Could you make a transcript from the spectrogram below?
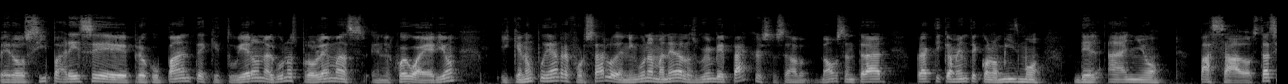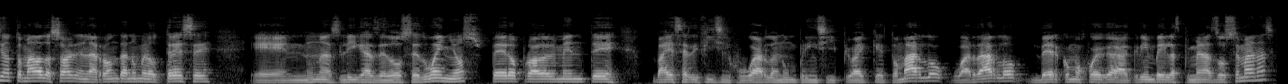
pero sí parece preocupante que tuvieron algunos problemas en el juego aéreo y que no pudieran reforzarlo de ninguna manera los Green Bay Packers. O sea, vamos a entrar prácticamente con lo mismo del año pasado. Está siendo tomado Lazard en la ronda número 13 en unas ligas de 12 dueños, pero probablemente vaya a ser difícil jugarlo en un principio. Hay que tomarlo, guardarlo, ver cómo juega Green Bay las primeras dos semanas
